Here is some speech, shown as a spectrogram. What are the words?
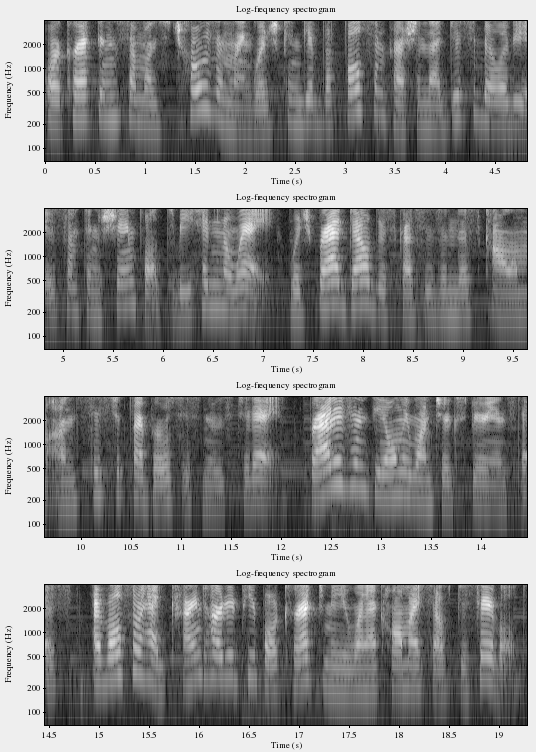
or correcting someone's chosen language can give the false impression that disability is something shameful to be hidden away, which Brad Dell discusses in this column on Cystic Fibrosis News today. Brad isn't the only one to experience this. I've also had kind hearted people correct me when I call myself disabled,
